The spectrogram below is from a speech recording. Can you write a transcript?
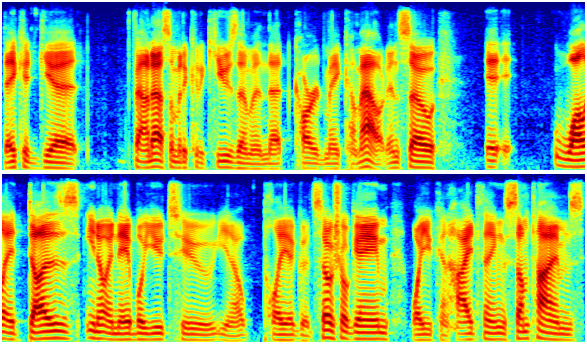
they could get found out. Somebody could accuse them, and that card may come out. And so, it, while it does, you know, enable you to, you know, play a good social game, while you can hide things, sometimes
